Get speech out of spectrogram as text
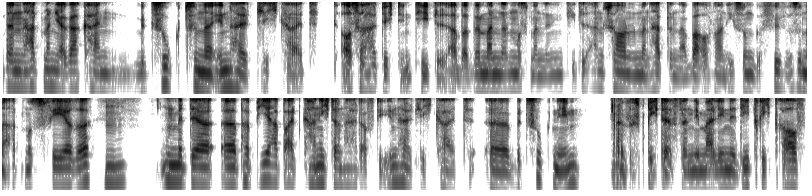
dann hat man ja gar keinen Bezug zu einer Inhaltlichkeit, außer halt durch den Titel. Aber wenn man, dann muss man dann den Titel anschauen und man hat dann aber auch noch nicht so ein Gefühl für so eine Atmosphäre. Mhm. Und mit der äh, Papierarbeit kann ich dann halt auf die Inhaltlichkeit äh, Bezug nehmen. Also sprich, da ist dann die Marlene Dietrich drauf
